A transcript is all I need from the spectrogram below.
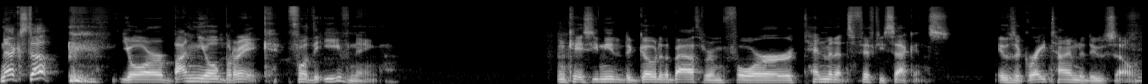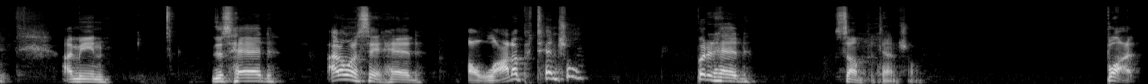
Next up, your banyo break for the evening in case you needed to go to the bathroom for 10 minutes 50 seconds it was a great time to do so i mean this had i don't want to say it had a lot of potential but it had some potential but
